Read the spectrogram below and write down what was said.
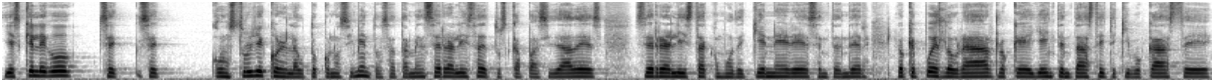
Y es que el ego se, se construye con el autoconocimiento, o sea, también ser realista de tus capacidades, ser realista como de quién eres, entender lo que puedes lograr, lo que ya intentaste y te equivocaste,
